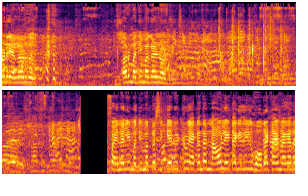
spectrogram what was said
ನೋಡ್ರಿ ಎಲ್ಲರದು. ಅವ್ರ ಮದಿ ಮಗಳು ನೋಡ್ರಿ. ಫೈನಲಿ ಮದಿ ಮಕ್ಕಳು ಸಿಕ್ಕೇ ಬಿಟ್ರು. ಯಾಕಂದ್ರೆ ನಾವು ಲೇಟ್ ಆಗಿದ್ವಿ, ಈಗ ಹೋಗೋ ಟೈಮ್ ಆಗ್ಯದ.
